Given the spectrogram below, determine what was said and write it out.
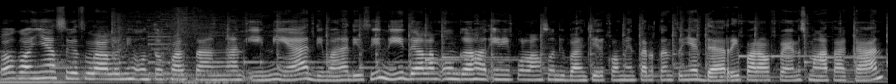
Pokoknya sweet selalu nih untuk pasangan ini ya. Di mana di sini dalam unggahan ini pun langsung dibanjiri komentar tentunya dari para fans mengatakan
